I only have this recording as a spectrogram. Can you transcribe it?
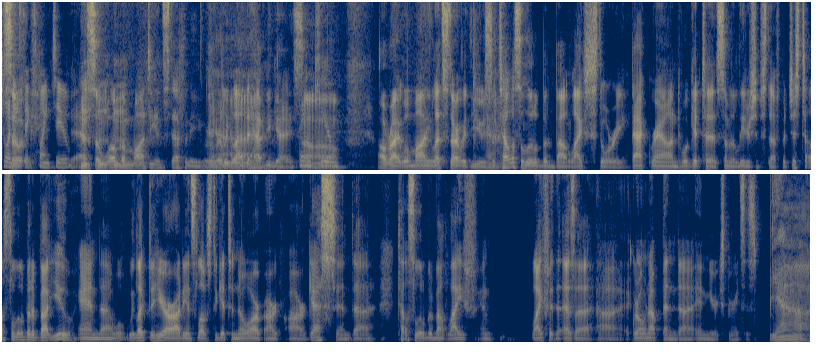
26.2. Yeah, so welcome Monte and Stephanie. We're really glad to have you guys. Thank you. All right, well, Monte, let's start with you. So tell us a little bit about life story, background. We'll get to some of the leadership stuff, but just tell us a little bit about you. And uh, we'd like to hear. Our audience loves to get to know our our, our guests, and uh, tell us a little bit about life and life as a uh, growing up and uh, in your experiences. Yeah.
